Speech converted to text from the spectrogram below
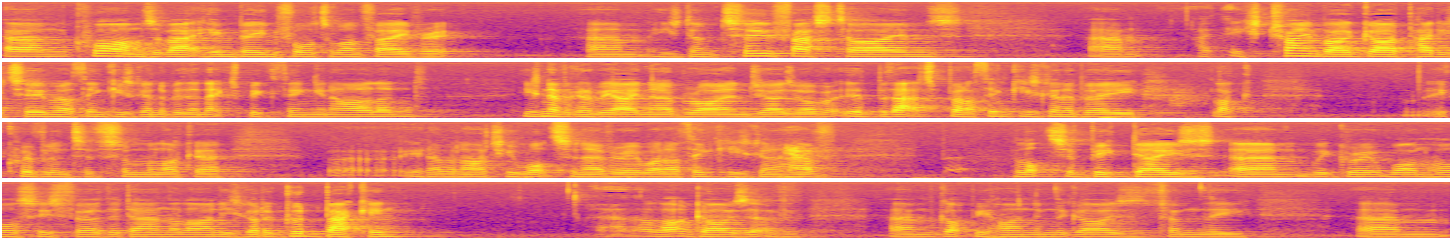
um, qualms about him being four to one favourite. Um, he's done two fast times. Um, he's trained by a guy, Paddy Twomey. I think he's going to be the next big thing in Ireland. He's never going to be Aidan O'Brien, Joseph, but that's. But I think he's going to be like the equivalent of someone like a, uh, you know, an Archie Watson over here. Well, I think he's going to yeah. have lots of big days um, with Group One horses further down the line. He's got a good backing. A lot of guys that have um, got behind him. The guys from the um,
